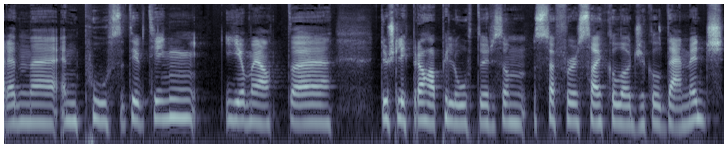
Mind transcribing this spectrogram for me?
er en, eh, en positiv ting, i og med at uh, du slipper å ha piloter som suffer psychological damage.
